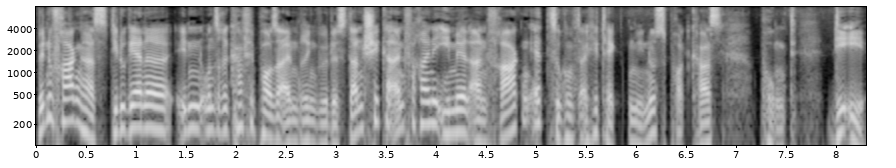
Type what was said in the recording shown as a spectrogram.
Wenn du Fragen hast, die du gerne in unsere Kaffeepause einbringen würdest, dann schicke einfach eine E-Mail an fragen@zukunftsarchitekten-podcast.de.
